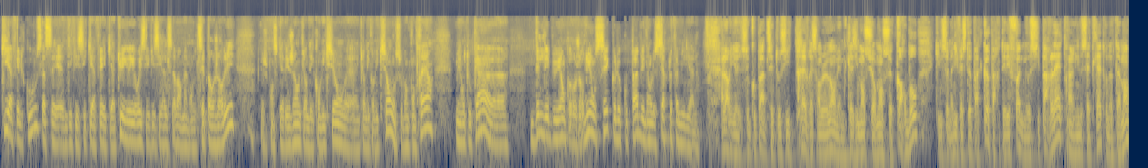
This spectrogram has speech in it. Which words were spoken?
Qui a fait le coup? Ça, c'est difficile. Qui a fait, qui a tué Grégory, c'est difficile à le savoir. Même on ne le sait pas aujourd'hui. Je pense qu'il y a des gens qui ont des convictions, euh, qui ont des convictions, souvent contraires. Mais en tout cas, euh, dès le début et encore aujourd'hui, on sait que le coupable est dans le cercle familial. Alors, ce coupable, c'est aussi très vraisemblablement, même quasiment sûrement, ce corbeau, qui ne se manifeste pas que par téléphone, mais aussi par lettre, hein, une de cette lettre notamment.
